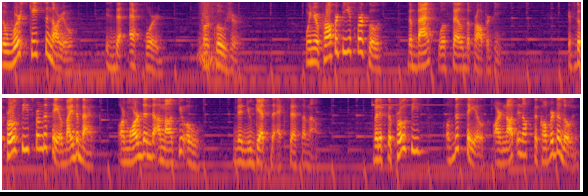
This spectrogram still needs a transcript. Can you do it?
the worst case scenario is the F word, foreclosure. When your property is foreclosed, the bank will sell the property. If the proceeds from the sale by the bank are more than the amount you owe, then you get the excess amount. But if the proceeds of the sale are not enough to cover the loan,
